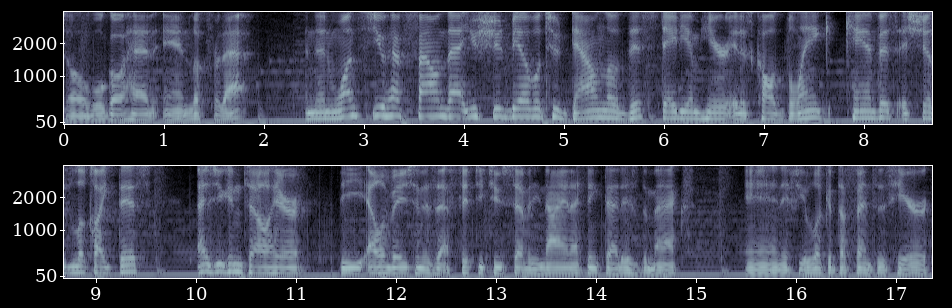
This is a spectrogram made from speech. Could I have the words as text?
So we'll go ahead and look for that. And then once you have found that, you should be able to download this stadium here. It is called Blank Canvas. It should look like this. As you can tell here, the elevation is at 5279. I think that is the max. And if you look at the fences here,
